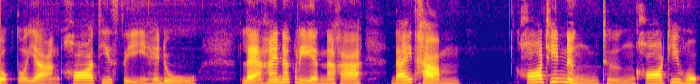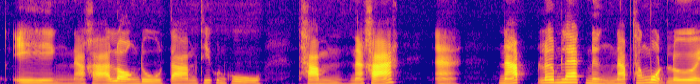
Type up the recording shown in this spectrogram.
ยกตัวอย่างข้อที่สี่ให้ดู และให้นักเรียนนะคะ ได้ทำข้อที่ 1 ถึงข้อที่ 6 เองนะคะ ลองดูตามที่คุณครูทำนะคะอะนับเริ่มแรก 1 นับทั้งหมดเลย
